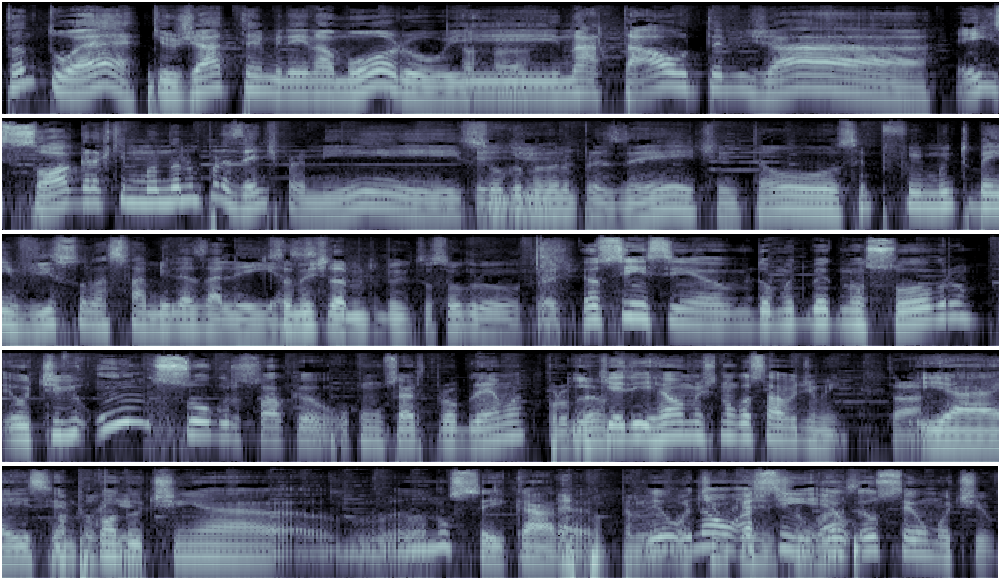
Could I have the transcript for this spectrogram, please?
Tanto é que eu já terminei namoro e em Natal teve já ex-sogra que mandando presente pra mim, ex-sogro Entendi. mandando presente. Então eu sempre fui muito bem visto nas famílias alheias. Você também te dá muito bem com teu sogro, Fred? Eu sim, sim, eu me dou muito bem com meu sogro. Eu tive um sogro só que eu, com um certo problema, Problema? e que ele realmente não gostava de mim. Tá. E aí sempre quando tinha, eu não sei, cara. É pelo eu, não, que a gente assim, não eu, gosta? eu sei o motivo.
